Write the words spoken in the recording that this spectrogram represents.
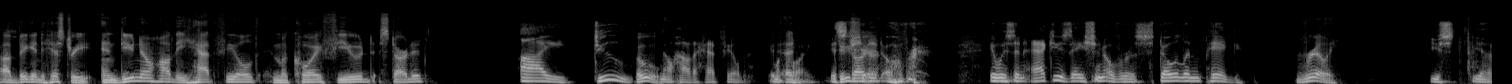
uh, big into history, and do you know how the Hatfield McCoy feud started? I do Ooh. know how the Hatfield Uh, McCoy. it started over. It was an accusation over a stolen pig. Really? You, yeah,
